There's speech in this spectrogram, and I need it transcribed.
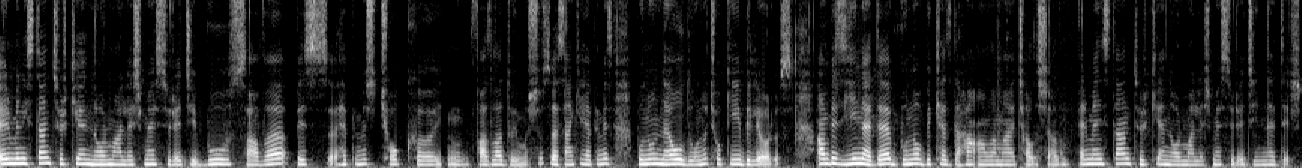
Ermenistan-Türkiye normalleşme süreci bu savı biz hepimiz çok e, fazla duymuşuz ve sanki hepimiz bunun ne olduğunu çok iyi biliyoruz. Ama biz yine de bunu bir kez daha anlamaya çalışalım. Ermenistan-Türkiye normalleşme süreci nedir?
